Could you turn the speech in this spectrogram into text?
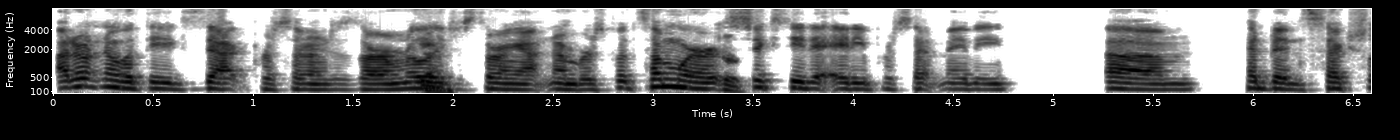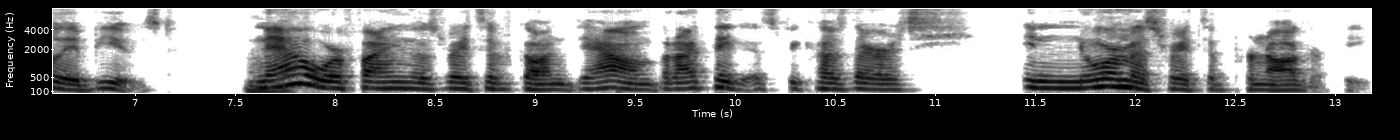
I don't know what the exact percentages are. I'm really yeah. just throwing out numbers, but somewhere sure. 60 to 80% maybe um, had been sexually abused. Mm-hmm. Now we're finding those rates have gone down, but I think it's because there's enormous rates of pornography.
